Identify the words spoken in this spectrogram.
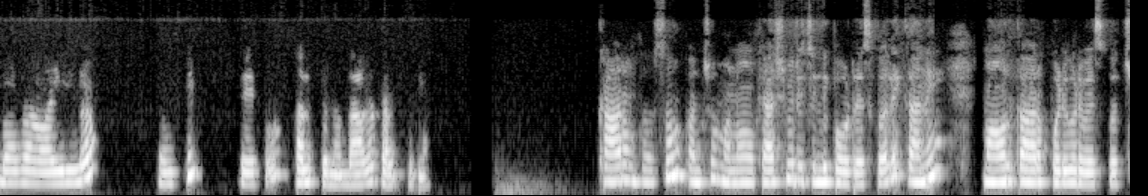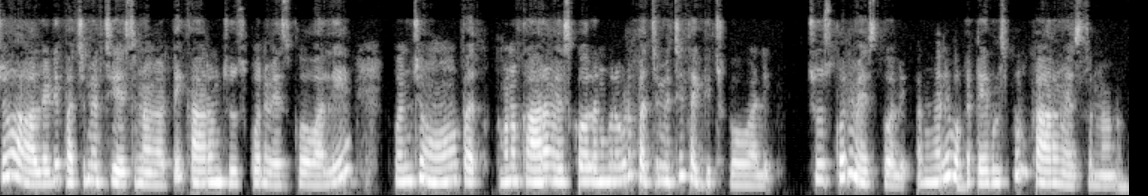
బాగా ఆయిల్లో కొంచెం సేపు కలుపుతున్నాం బాగా కలుపుతున్నాం కారం కోసం కొంచెం మనం కాశ్మీరీ చిల్లీ పౌడర్ వేసుకోవాలి. కానీ మామూలు కారం పొడి కూడా వేసుకోవచ్చు. ఆల్రెడీ పచ్చిమిర్చి వేస్తున్నాం కాబట్టి కారం చూసుకొని వేసుకోవాలి. కొంచెం ప- మనం కారం వేసుకోవాలనుకున్నప్పుడు పచ్చిమిర్చి తగ్గించుకోవాలి. చూసుకొని వేసుకోవాలి. అందుకని ఒక టేబుల్ స్పూన్ కారం వేస్తున్నాను.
